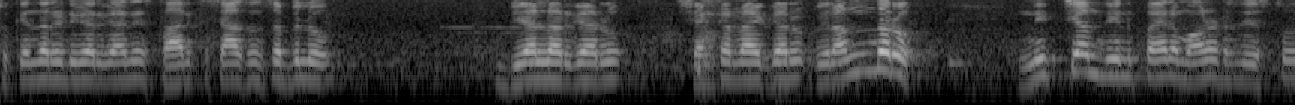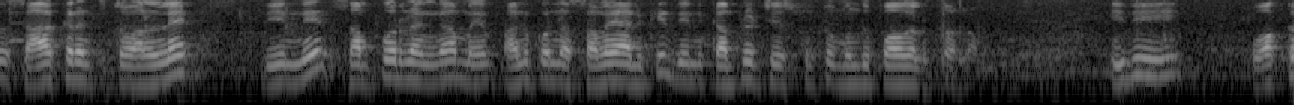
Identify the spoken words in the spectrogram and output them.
సుఖేందర్ రెడ్డి గారు కానీ స్థానిక శాసనసభ్యులు బిఎల్ఆర్ గారు శంకర్ నాయక్ గారు వీరందరూ నిత్యం దీనిపైన మానిటర్ చేస్తూ సహకరించడం వల్లనే దీన్ని సంపూర్ణంగా మేము అనుకున్న సమయానికి దీన్ని కంప్లీట్ చేసుకుంటూ ముందు పోగలుగుతున్నాం. ఇది ఒక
